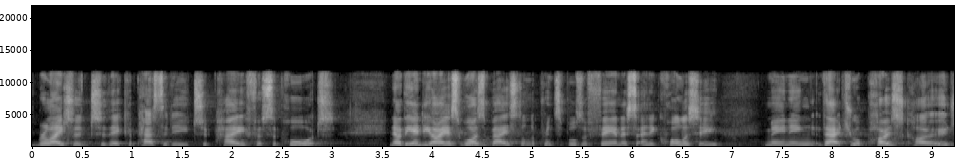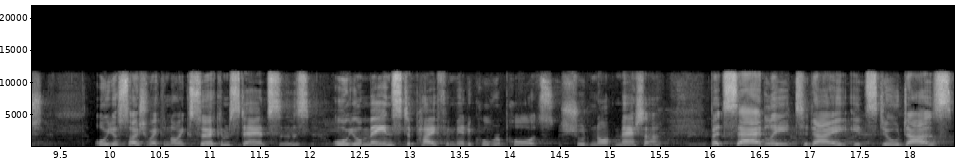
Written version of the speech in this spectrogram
related to their capacity to pay for support. Now, the NDIS was based on the principles of fairness and equality, meaning that your postcode or your socioeconomic circumstances or your means to pay for medical reports should not matter. But sadly, today it still does,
